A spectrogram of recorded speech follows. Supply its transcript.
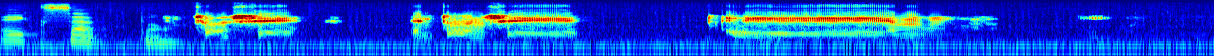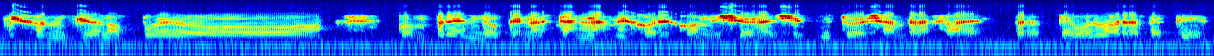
Exacto. Entonces, entonces eh, yo, yo no puedo, comprendo que no está en las mejores condiciones el circuito de San Rafael, pero te vuelvo a repetir,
